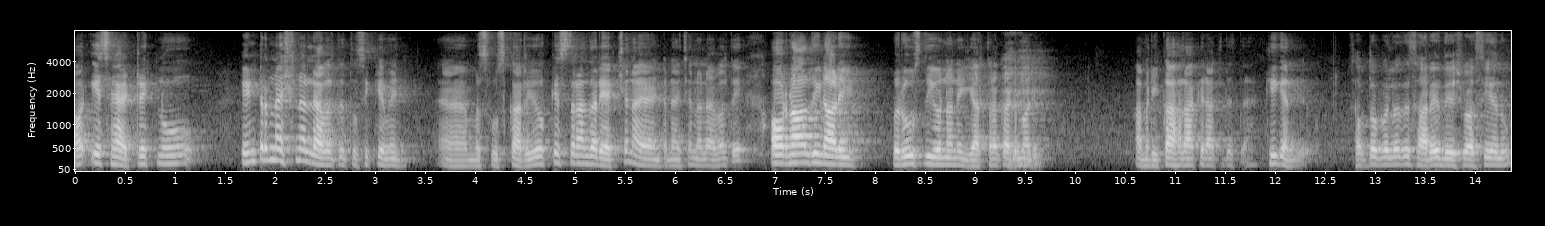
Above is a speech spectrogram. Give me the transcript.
ਔਰ ਇਸ ਹੈਟ੍ਰਿਕ ਨੂੰ ਇੰਟਰਨੈਸ਼ਨਲ ਲੈਵਲ ਤੇ ਤੁਸੀਂ ਕਿਵੇਂ ਮਹਿਸੂਸ ਕਰ ਰਹੇ ਹੋ? ਕਿਸ ਤਰ੍ਹਾਂ ਦਾ ਰਿਐਕਸ਼ਨ ਆਇਆ ਇੰਟਰਨੈਸ਼ਨਲ ਲੈਵਲ ਤੇ? ਔਰ ਨਾਲ ਦੀ ਨਾਲ ਹੀ ਰੂਸ ਦੀ ਉਹਨਾਂ ਨੇ ਯਾਤਰਾ ਕੱਟ ਮਾਰੀ। ਅਮਰੀਕਾ ਹਿਲਾ ਕੇ ਰੱਖ ਦਿੱਤਾ ਕੀ ਕਹਿੰਦੇ ਹੋ? ਸਭ ਤੋਂ ਪਹਿਲਾਂ ਤੇ ਸਾਰੇ ਦੇਸ਼ ਵਾਸੀਆਂ ਨੂੰ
